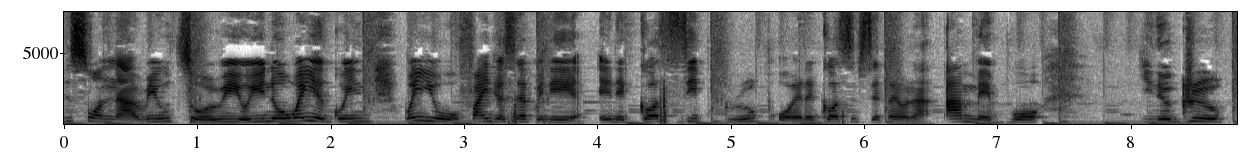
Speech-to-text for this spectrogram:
This one now real story. Or you know when you're going, when you find yourself in a in a gossip group or in a gossip center on an amebo, you know, group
